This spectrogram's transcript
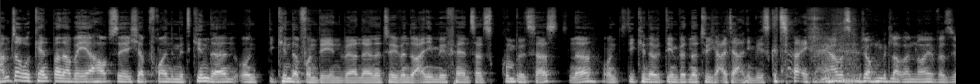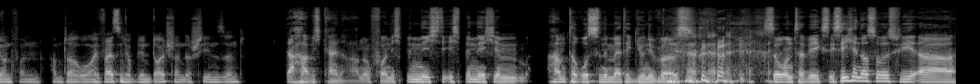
Hamtaro kennt man aber eher hauptsächlich, ich habe Freunde mit Kindern und die Kinder von denen werden dann natürlich, wenn du Anime-Fans als Kumpels hast, ne? Und die Kinder, denen wird natürlich alte Animes gezeigt. Ja, aber es gibt ja auch mittlerweile neue Versionen von Hamtaro. Ich weiß nicht, ob die in Deutschland erschienen sind. Da habe ich keine Ahnung von. Ich bin nicht, ich bin nicht im Hamtaro Cinematic Universe so unterwegs. Ich sehe hier noch sowas wie äh,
